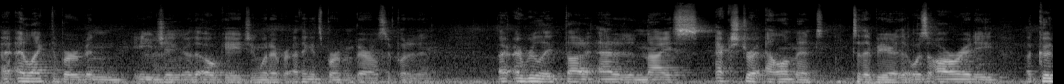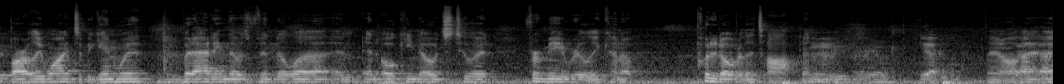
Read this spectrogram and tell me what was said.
I, I like the bourbon mm-hmm. aging or the oak aging, whatever. I think it's bourbon barrels they put it in. I, I really thought it added a nice extra element to the beer that was already a good barley wine to begin with, but adding those vanilla and, and oaky notes to it, for me, really kind of put it over the top. And Very oak. Yeah. you know, I, I,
